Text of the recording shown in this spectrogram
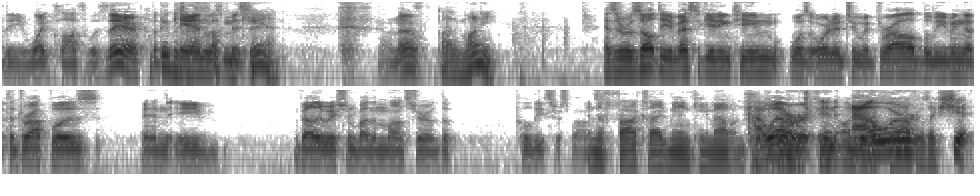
the white cloth was there, but the How big that can was fucking missing. can? I don't know. A lot of money. As a result, the investigating team was ordered to withdraw, believing that the drop was an evaluation by the monster of the police response. And the fox-eyed man came out and put However, the garbage can an under the hour- cloth. I was like, shit.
